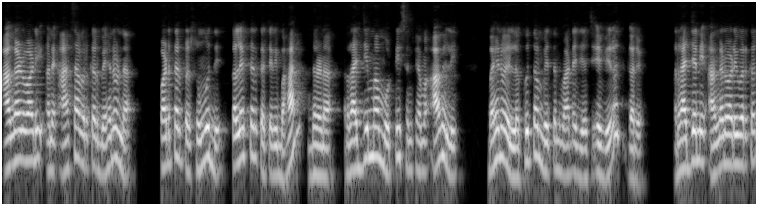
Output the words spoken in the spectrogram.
આંગણવાડી અને આશા વર્કર બહેનોના પડતર પ્રશ્નો મુદ્દે કલેક્ટર કચેરી બહાર ધરણા. રાજ્યમાં મોટી સંખ્યામાં આવેલી બહેનોએ લઘુત્તમ વેતન માટે જે છે એ વિરોધ કર્યો. રાજ્યની આંગણવાડી વર્કર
